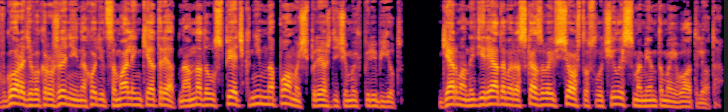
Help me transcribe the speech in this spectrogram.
в городе в окружении находится маленький отряд. Нам надо успеть к ним на помощь, прежде чем их перебьют. Герман, иди рядом и рассказывай все, что случилось с момента моего отлета.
